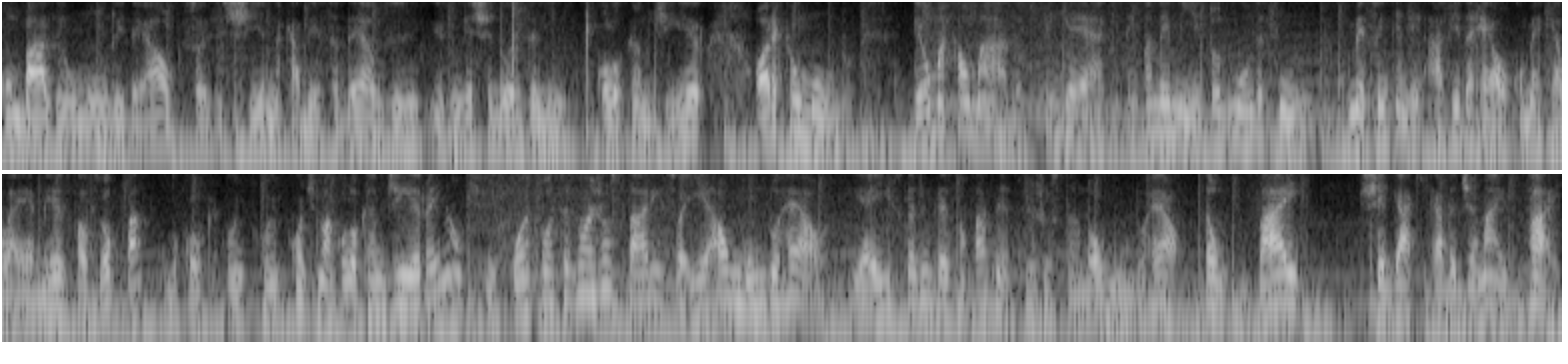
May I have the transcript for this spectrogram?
com base em um mundo ideal, que só existia na cabeça delas, os investidores ali colocando dinheiro, a hora que o mundo deu uma acalmada, que tem guerra, que tem pandemia, e todo mundo assim começou a entender a vida real como é que ela é mesmo, fala assim, opa, vou colocar, continuar colocando dinheiro aí não. Enquanto vocês não ajustarem isso aí ao mundo real. E é isso que as empresas estão fazendo, se ajustando ao mundo real. Então, vai chegar aqui cada dia mais? Vai.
